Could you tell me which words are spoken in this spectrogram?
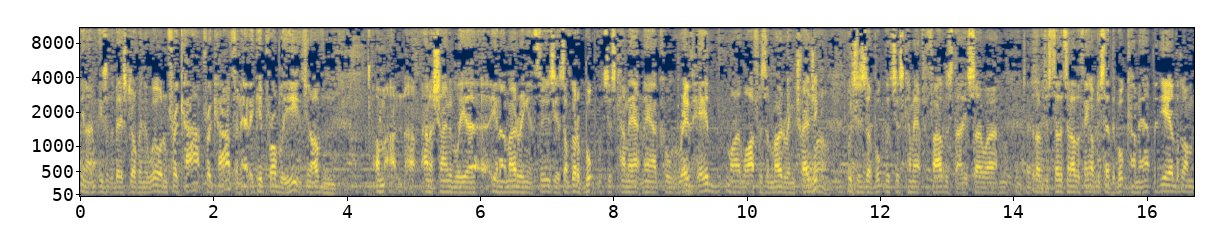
you know is it the best job in the world? And for a car for a car fanatic, it probably is. You know, I've, I'm un, unashamedly a you know motoring enthusiast. I've got a book which has come out now called Rev Head: My Life as a Motoring Tragic, which is a book that's just come out for Father's Day. So, uh, but I've just that's another thing. I've just had the book come out. But yeah, look, I'm,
